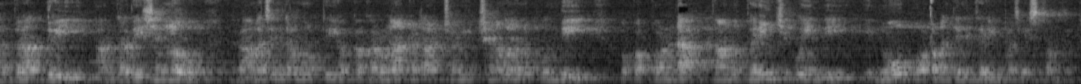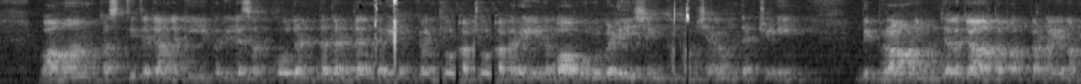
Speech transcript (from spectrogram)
భద్రాద్రి ఆంధ్రదేశంలో రామచంద్రమూర్తి యొక్క కరుణాకటాక్ష వీక్షణములను పొంది ఒక కొండ తాను తరించిపోయింది. ఎన్నో కోట్ల మందిని తరింపచేస్తోంది. వామాంకస్థిత జానకీ పరిల సత్కోదండ శంఖం శరం దక్షిణి బిభ్రాణం జలజాతపత్రనయనం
